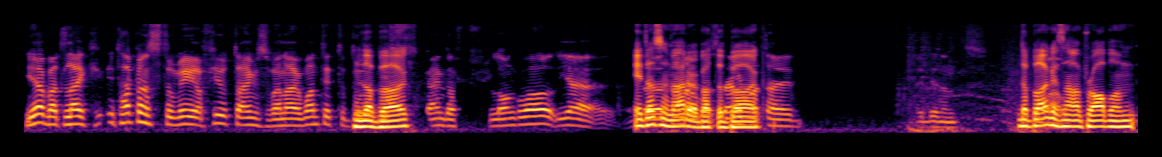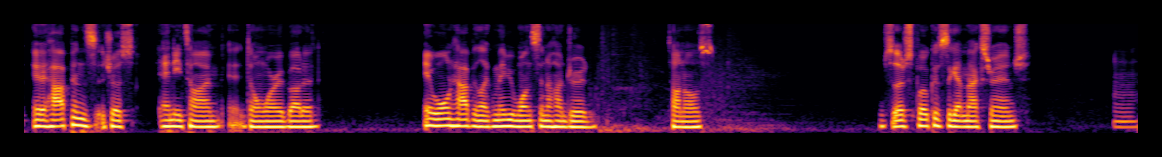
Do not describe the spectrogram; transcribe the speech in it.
Yeah, but like it happens to me a few times when I wanted to do The this bug? kind of long wall. Yeah. It doesn't matter about the there, bug. I, I didn't. The bug is not a problem. It happens just anytime. eh, Don't worry about it. It won't happen like maybe once in a hundred tunnels. So just focus to get max range. Mm.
